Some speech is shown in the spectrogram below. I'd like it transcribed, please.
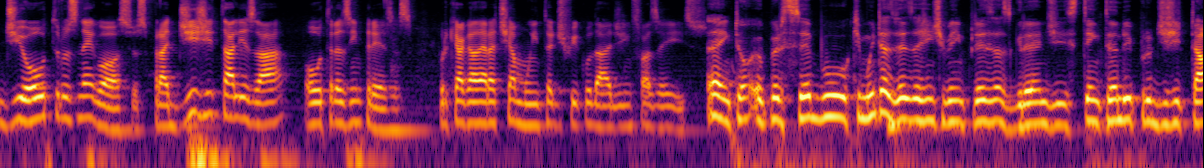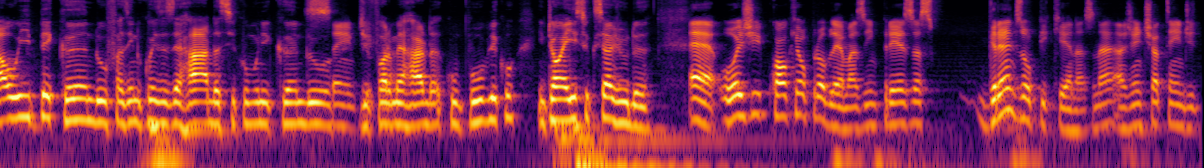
de outros negócios, para digitalizar outras empresas. Porque a galera tinha muita dificuldade em fazer isso. É, então eu percebo que muitas vezes a gente vê empresas grandes tentando ir para o digital e pecando, fazendo coisas erradas, se comunicando Sempre, de forma errada com o público. Então é isso que se ajuda. É, hoje qual que é o problema? As empresas grandes ou pequenas, né? A gente atende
